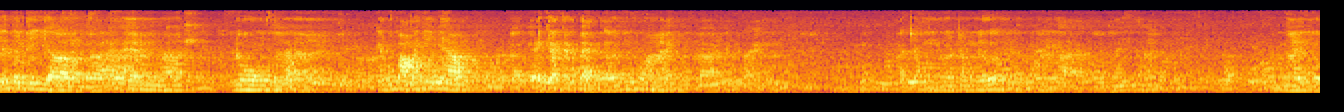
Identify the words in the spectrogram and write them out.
cho tới bây giờ và các em ờ, luôn là gắn bó với nhau và kể cả các bạn ở nước ngoài và các bạn ở trong trong nước. Là cô thấy là hôm nay cô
